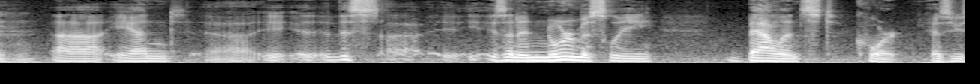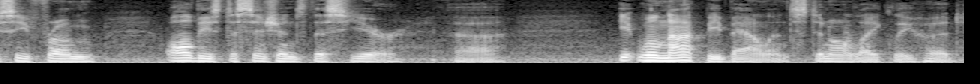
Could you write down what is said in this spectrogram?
mm-hmm. uh, and uh, it, this uh, is an enormously balanced court, as you see from all these decisions this year. Uh, it will not be balanced in all likelihood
